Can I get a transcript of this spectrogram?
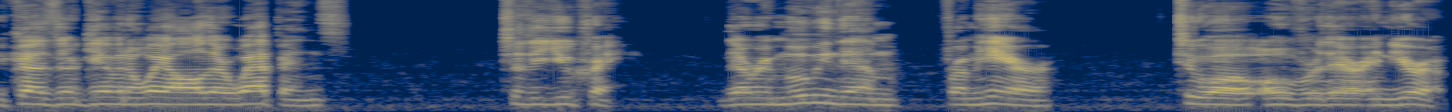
because they're giving away all their weapons to the Ukraine. They're removing them from here to uh, over there in Europe.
